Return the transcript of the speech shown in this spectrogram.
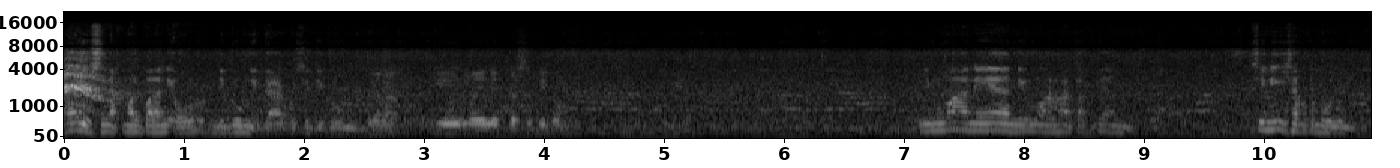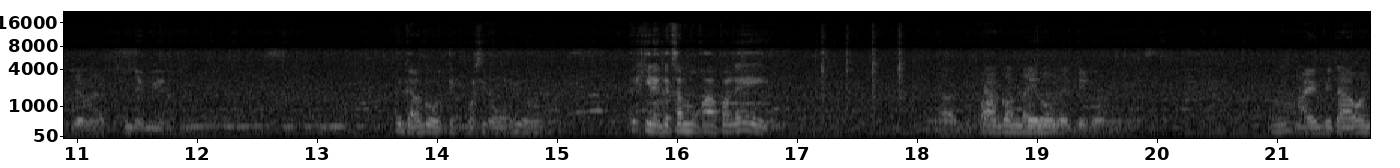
Ay, sinakmal pala ni Or Digong eh. Gago si Digong. Yan na. Yung mainit ka sa digong. Hindi mo maano yan. Hindi mo mahatak yan. Yung isang tumulong? Hindi, meron. Ay, gago. Tik pa si Oreo. Ay, kinagat sa mukha pala eh. Gago, papatay na ni digong. Hmm, ayaw bitawan,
